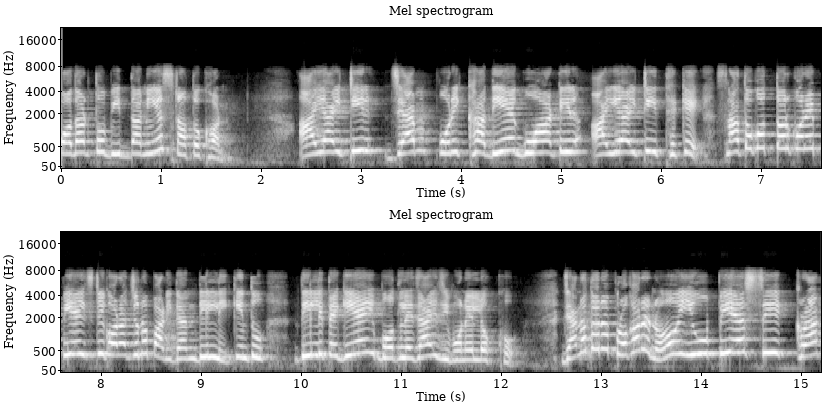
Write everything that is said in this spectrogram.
পদার্থবিদ্যা নিয়ে স্নাতক হন। আইআইটির জ্যাম পরীক্ষা দিয়ে গুয়াহাটির আইআইটি থেকে স্নাতকোত্তর করে পিএইচডি করার জন্য পাড়ি দেন দিল্লি। কিন্তু দিল্লিতে গিয়েই বদলে যায় জীবনের লক্ষ্য। যেন তেন প্রকারেণ ইউপিএসসি ক্র্যাক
